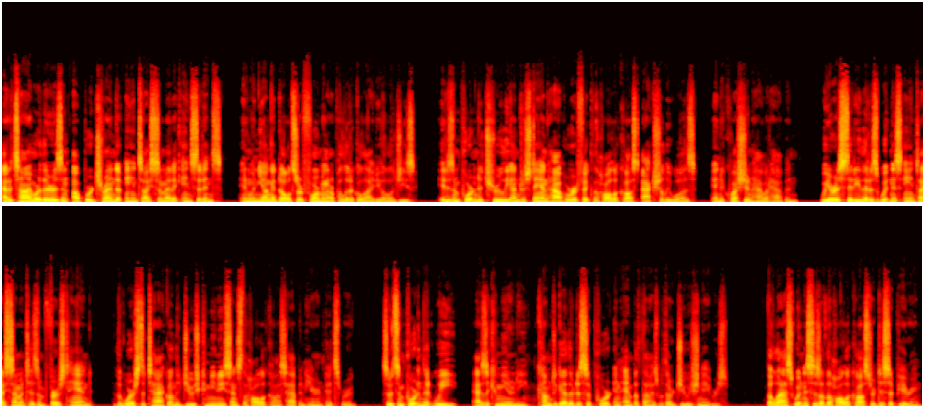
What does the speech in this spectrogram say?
At a time where there is an upward trend of anti Semitic incidents, and when young adults are forming our political ideologies, it is important to truly understand how horrific the Holocaust actually was and to question how it happened. We are a city that has witnessed anti Semitism firsthand the worst attack on the Jewish community since the Holocaust happened here in Pittsburgh. So it's important that we, as a community, come together to support and empathize with our Jewish neighbors. The last witnesses of the Holocaust are disappearing.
